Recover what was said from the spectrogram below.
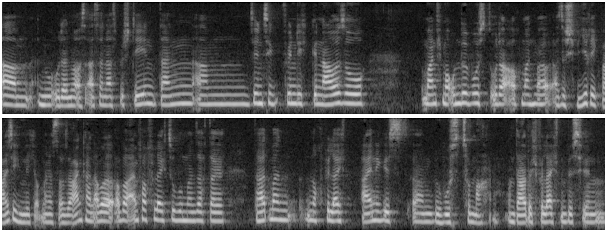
ähm, nur, oder nur aus Asanas bestehen, dann ähm, sind sie, finde ich, genauso manchmal unbewusst oder auch manchmal, also schwierig, weiß ich nicht, ob man das so sagen kann, aber, aber einfach vielleicht so, wo man sagt, da, da hat man noch vielleicht einiges ähm, bewusst zu machen und dadurch vielleicht ein bisschen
